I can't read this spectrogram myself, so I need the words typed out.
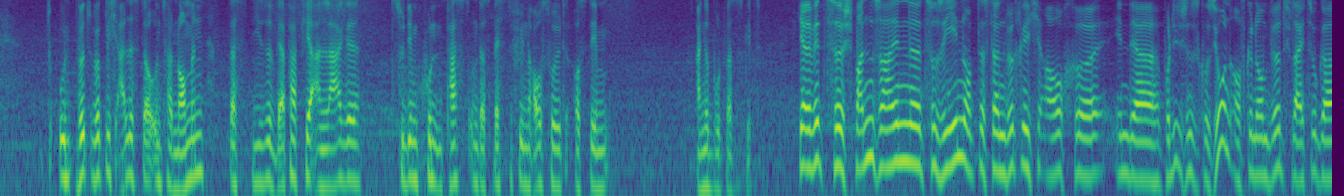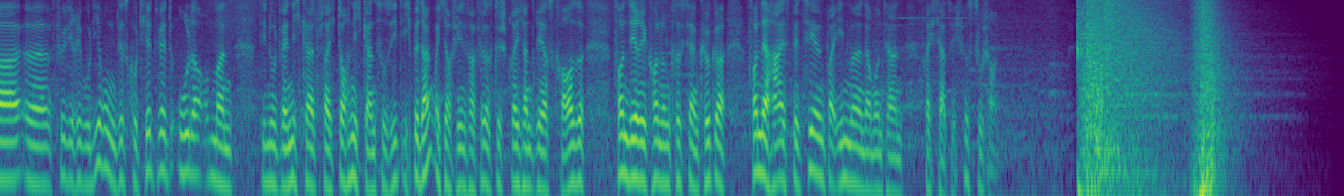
wird wirklich alles da unternommen, dass diese Wertpapieranlage zu dem Kunden passt und das Beste für ihn rausholt aus dem Angebot, was es gibt. Ja, da wird es äh, spannend sein äh, zu sehen, ob das dann wirklich auch äh, in der politischen Diskussion aufgenommen wird, vielleicht sogar für die Regulierung diskutiert wird oder ob man die Notwendigkeit vielleicht doch nicht ganz so sieht. Ich bedanke mich auf jeden Fall für das Gespräch, Andreas Krause von Derikon und Christian Köcker von der HSBC und bei Ihnen, meine Damen und Herren, recht herzlich fürs Zuschauen.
